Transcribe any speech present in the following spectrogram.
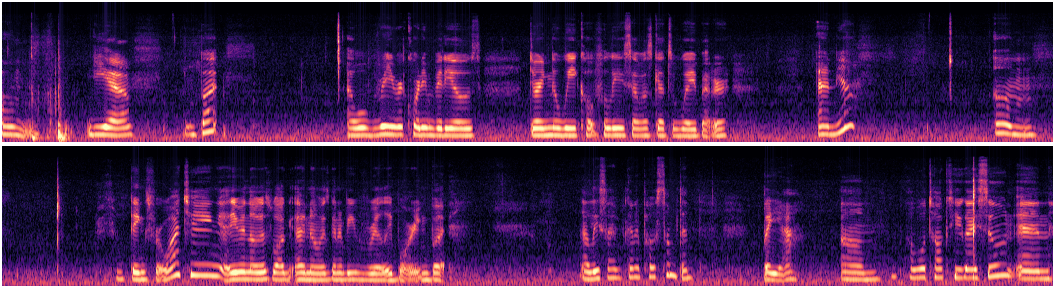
Um yeah. But I will be recording videos during the week. Hopefully, Sebas gets way better. And yeah. Um. Thanks for watching. Even though this vlog I know is gonna be really boring, but at least I'm gonna post something. But yeah. Um, I will talk to you guys soon and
